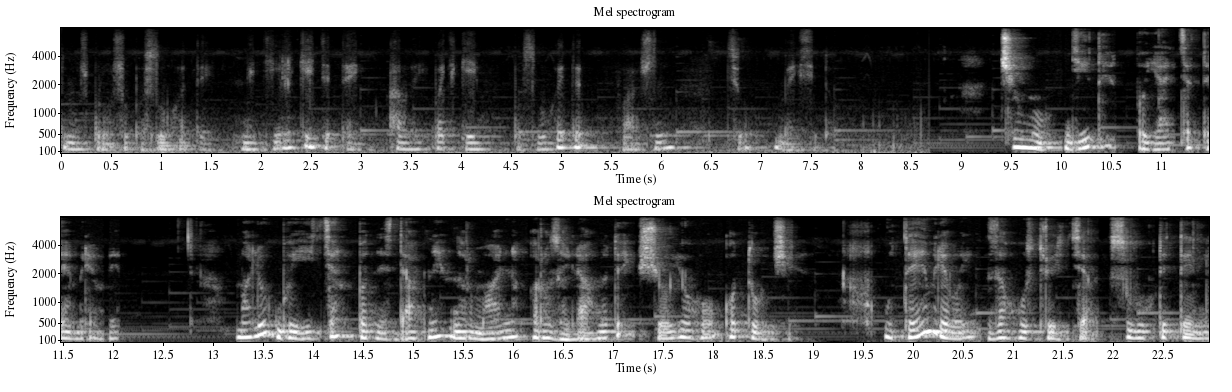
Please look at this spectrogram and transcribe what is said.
Тому ж прошу послухати не тільки дітей, але й батьків. Послухайте уважно цю бесіду. Чому діти бояться темряви? Малюк боїться, бо не здатний нормально розглянути, що його оточує. У темряві загострюється слух дитини,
